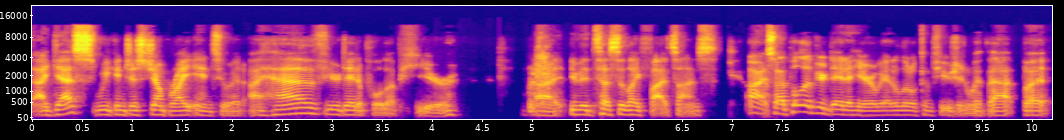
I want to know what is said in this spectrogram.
I guess we can just jump right into it. I have your data pulled up here. All right, you've been tested like five times. All right, so I pulled up your data here. We had a little confusion with that, but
